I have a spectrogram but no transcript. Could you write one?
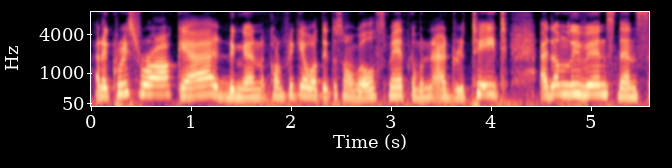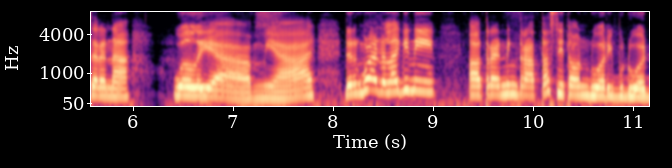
ada Chris Rock ya dengan konfliknya waktu itu sama Will Smith, kemudian Andrew Tate, Adam Levine dan Serena William ya. Dan kemudian ada lagi nih uh, trending teratas di tahun 2022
